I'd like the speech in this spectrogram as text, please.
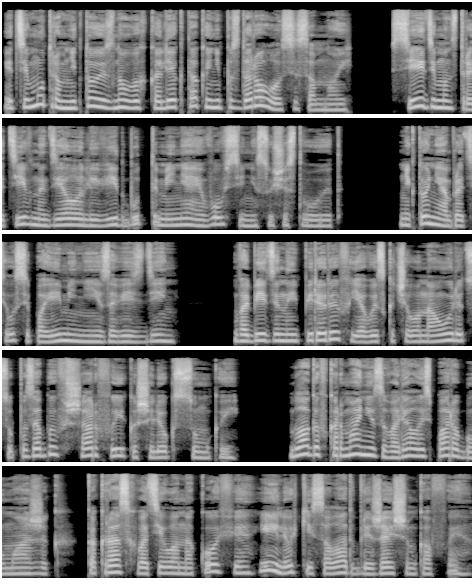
Этим утром никто из новых коллег так и не поздоровался со мной. Все демонстративно делали вид, будто меня и вовсе не существует. Никто не обратился по имени и за весь день. В обеденный перерыв я выскочила на улицу, позабыв шарф и кошелек с сумкой. Благо в кармане завалялась пара бумажек, как раз хватило на кофе и легкий салат в ближайшем кафе.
